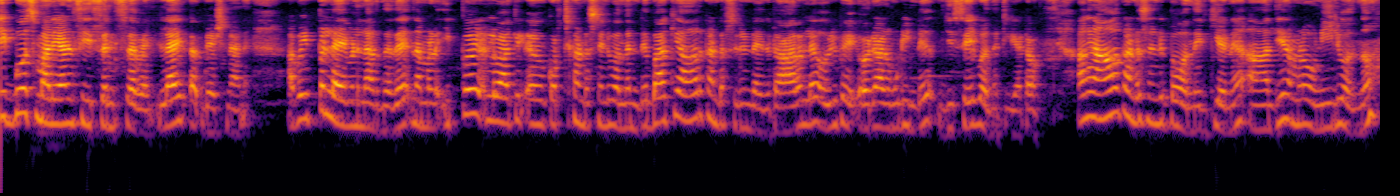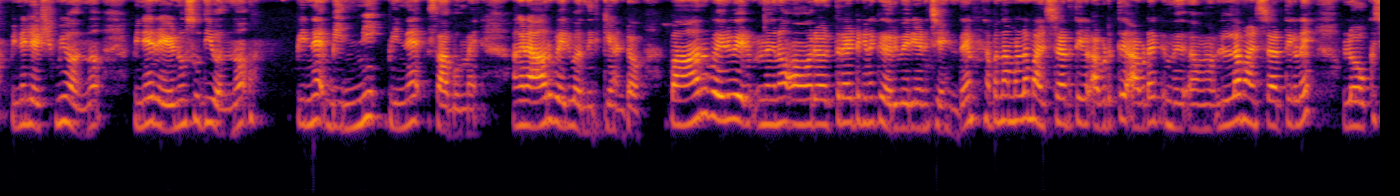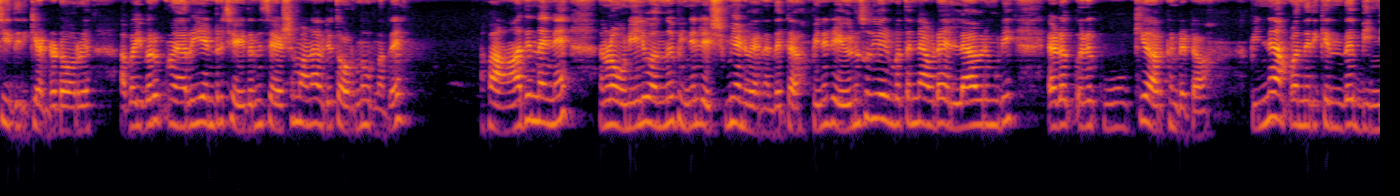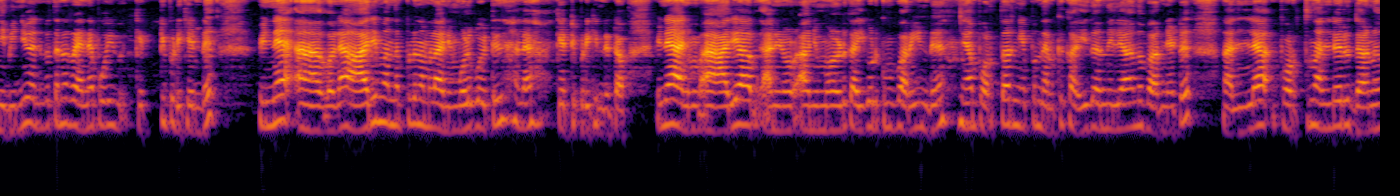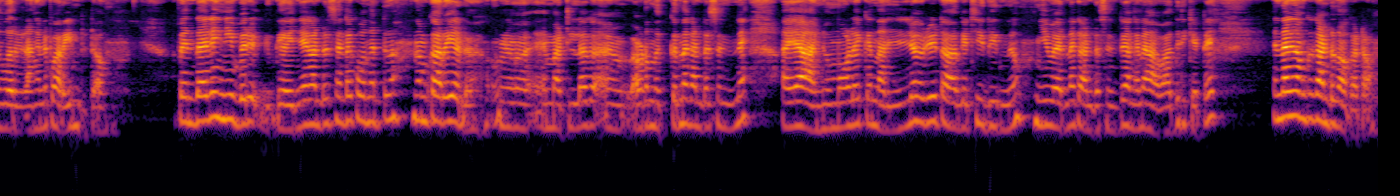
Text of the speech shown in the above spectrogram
Big Boss Malayalam season seven live അപ്ഡേഷനാണ് അപ്പോൾ ഇപ്പോൾ ലൈവിൽ നടന്നത് നമ്മൾ ഇപ്പോൾ ബാക്കി കുറച്ച് കണ്ടസ്റ്റന്റ് വന്നിട്ടുണ്ട്. ബാക്കി ആറ് കണ്ടസ്റ്റന്റ് ഉണ്ടായിരുന്നു ആറല്ല ഒരു ഒരാളും കൂടി ഉണ്ട്. ജിസയിൽ വന്നിട്ടില്ല കേട്ടോ. അങ്ങനെ ആറ് കണ്ടസ്റ്റന്റ് ഇപ്പോൾ വന്നിരിക്കുകയാണ് ആദ്യം നമ്മൾ ഒണിയിൽ വന്നു പിന്നെ ലക്ഷ്മി വന്നു പിന്നെ രേണുസുതി വന്നു. പിന്നെ ബിന്നി പിന്നെ സാബുമ്മൻ അങ്ങനെ ആറ് പേര് വന്നിരിക്കുകയാണ് കേട്ടോ അപ്പോൾ ആറ് പേര് വരും ഇങ്ങനെ ഓരോരുത്തരായിട്ട് ഇങ്ങനെ കയറി വരികയാണ് ചെയ്യുന്നത്. അപ്പോൾ നമ്മളുടെ മത്സരാർത്ഥികൾ അവിടുത്തെ അവിടെ ഉള്ള മത്സരാർത്ഥികളെ ലോക്ക് ചെയ്തിരിക്കുകയാണ് കേട്ടോ ഡോറ് അപ്പോൾ ഇവർ റീ എൻട്രി ചെയ്തതിന് ശേഷമാണ് അവർ തുറന്നു വിടുന്നത്. അപ്പോൾ ആദ്യം തന്നെ നമ്മൾ ഒണിയിൽ വന്ന് പിന്നെ ലക്ഷ്മിയാണ് വരുന്നത് കേട്ടോ പിന്നെ രേണുസുതി വരുമ്പോൾ തന്നെ അവിടെ എല്ലാവരും കൂടി അവിടെ ഒരു കൂക്കി ആർക്കുണ്ട് കേട്ടോ പിന്നെ വന്നിരിക്കുന്നത് ബിന്നി. ബിന്നി വരുമ്പോൾ തന്നെ റെനെ പോയി കെട്ടിപ്പിടിക്കുന്നുണ്ട് പിന്നെ അതുപോലെ ആര്യം വന്നപ്പോൾ നമ്മൾ അനുമോൾ പോയിട്ട് നല്ല കെട്ടിപ്പിടിക്കുന്നുണ്ട് കേട്ടോ പിന്നെ അനു ആര്യ അനു അനുമോളോട് കൈ കൊടുക്കുമ്പോൾ പറയുന്നുണ്ട് ഞാൻ പുറത്തിറങ്ങിയപ്പോൾ നിനക്ക് കൈ തന്നില്ല എന്ന് പറഞ്ഞിട്ട് നല്ല പുറത്ത് നല്ലൊരു ഇതാണ് പറയുന്നത് അങ്ങനെ പറയുന്നുണ്ട് കേട്ടോ അപ്പോൾ എന്തായാലും ഇനി ഇവർ കഴിഞ്ഞ കണ്ടസ്റ്റന്റൊക്കെ വന്നിട്ട് നമുക്കറിയാമല്ലോ മറ്റുള്ള അവിടെ നിൽക്കുന്ന കണ്ടസ്റ്റന്റിനെ ആയ അനുമോളൊക്കെ നല്ലൊരു ടാർഗറ്റ് ചെയ്തിരുന്നു. ഇനി വരുന്ന കണ്ടസ്റ്റന്റ് അങ്ങനെ ആവാതിരിക്കട്ടെ. എന്തായാലും നമുക്ക് കണ്ടു നോക്കാം കേട്ടോ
